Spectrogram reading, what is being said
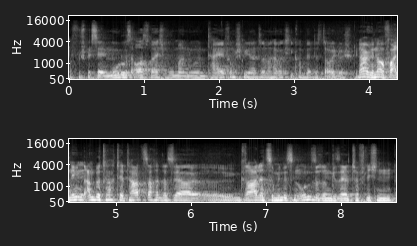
auf einen speziellen Modus ausweichen, wo man nur einen Teil vom Spiel hat, sondern man kann wirklich die komplette Story durchspielen. Ja, genau. Vor allen Dingen in Anbetracht der Tatsache, dass ja äh, gerade zumindest in unseren gesellschaftlichen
